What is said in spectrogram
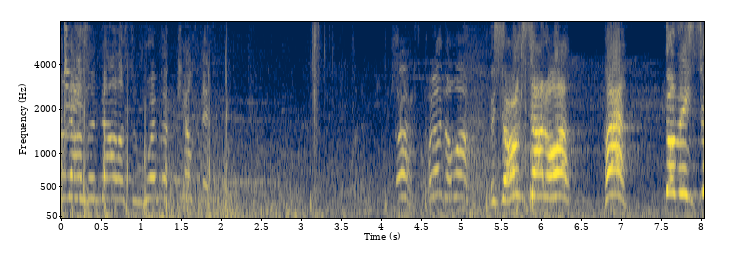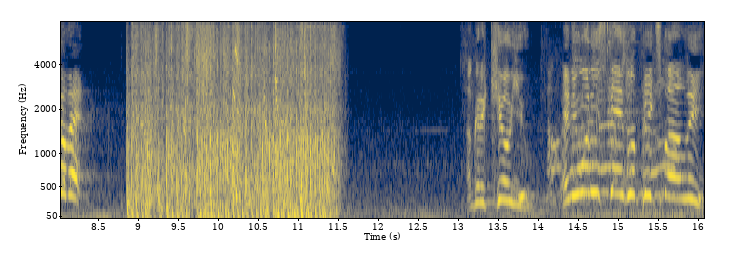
$10,000 to whoever killed it! Ah, uh, Is the Hong San or? Huh? Don't be stupid! I'm gonna kill you! Anyone who stands with Big Smile Lee!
